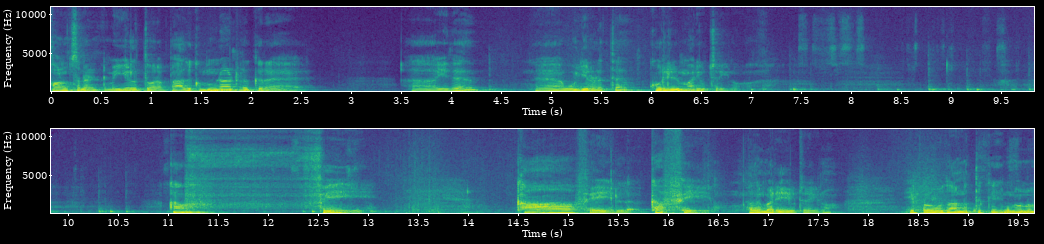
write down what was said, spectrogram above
கான்சனண்ட் மெய்யெழுத்து வரப்போ அதுக்கு முன்னாடி இருக்கிற இதை உயிரெழுத்தை குரில் மாதிரி வச்சுருக்கணும். கஃபே காஃபே இல்லை கஃபே அது மாதிரி வச்சுருக்கணும் இப்போ உதாரணத்துக்கு இன்னொன்று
